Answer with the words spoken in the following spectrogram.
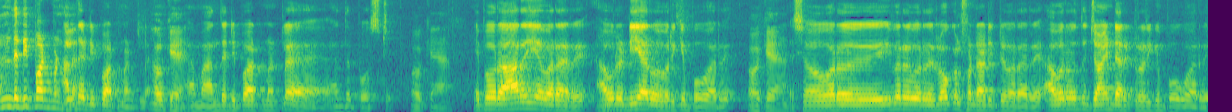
அந்த டிபார்ட்மெண்ட்ல அந்த டிபார்ட்மெண்ட்டில் ஓகே ஆமாம் அந்த டிபார்ட்மெண்ட்டில் அந்த போஸ்ட்டு ஓகே இப்போ ஒரு ஆர்ஐஏ வராரு அவர் டிஆர்ஓ வரைக்கும் போவார். ஓகே ஸோ ஒரு இவர் ஒரு லோக்கல் ஃபண்ட் ஆடிட்டர் வராரு. அவர் வந்து ஜாயின்ட் டைரக்டர் வரைக்கும் போவார்.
